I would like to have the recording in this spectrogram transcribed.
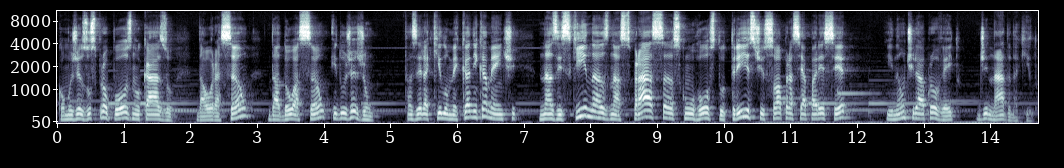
Como Jesus propôs no caso da oração, da doação e do jejum, fazer aquilo mecanicamente, nas esquinas, nas praças, com o rosto triste só para se aparecer e não tirar proveito de nada daquilo.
